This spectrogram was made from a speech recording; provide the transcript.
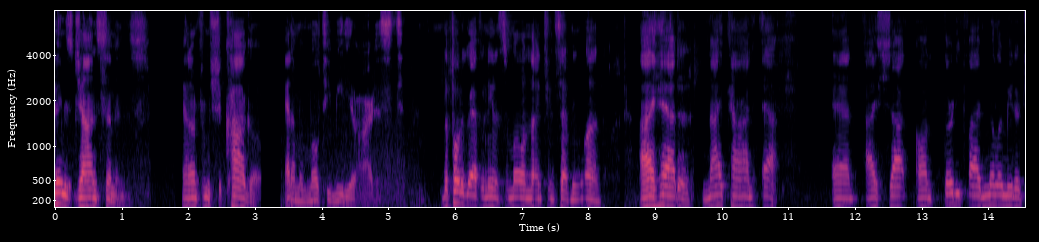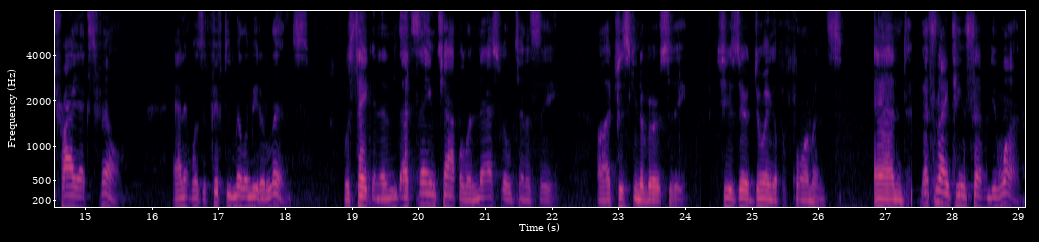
name is John Simmons, and I'm from Chicago, and I'm a multimedia artist. The photograph of Nina Simone, in 1971, I had a Nikon F, and I shot on 35 millimeter Tri-X film, and it was a 50 millimeter lens. Was taken in that same chapel in Nashville, Tennessee, uh, at Fisk University. She was there doing a performance, and that's 1971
